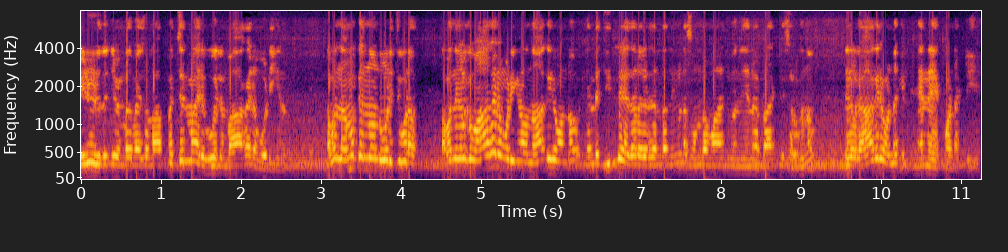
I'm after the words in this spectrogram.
എഴുപത് എഴുപത്തഞ്ച് എൺപത് വയസ്സുള്ള അപ്പച്ചന്മാർ പോലും വാഹനം ഓടിക്കുന്നത്. അപ്പൊ നമുക്ക് എന്തുകൊണ്ട് ഓടിച്ചുകൂടാ? അപ്പൊ നിങ്ങൾക്ക് വാഹനം ഓടിക്കണമെന്ന് ആഗ്രഹമുണ്ടോ? എന്റെ ജില്ല ഏതാണ് കരുതേണ്ട. നിങ്ങളുടെ സ്വന്തം വാഹനത്തിൽ വന്ന് ഞാൻ പ്രാക്ടീസ് എടുക്കുന്നു നിങ്ങൾക്ക് ആഗ്രഹം ഉണ്ടെങ്കിൽ എന്നെ കോൺടാക്ട് ചെയ്യും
